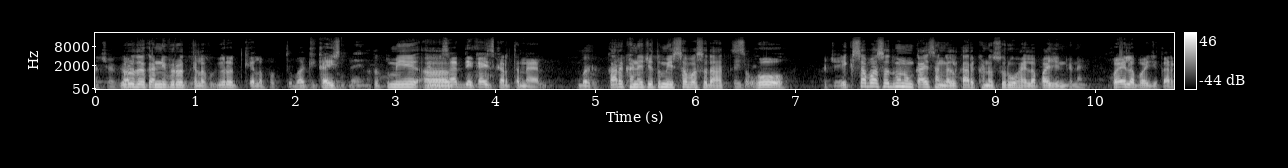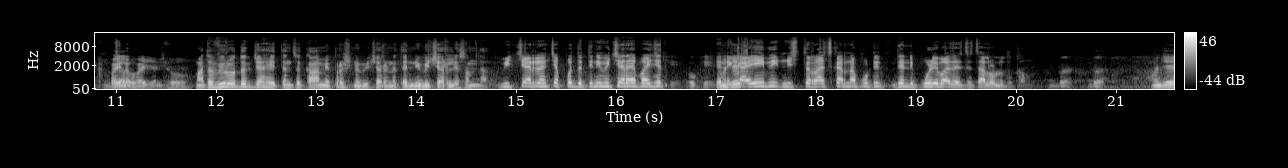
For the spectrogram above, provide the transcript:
अच्छा विरोधकांनी विरोध केला फक्त. विरोध केला फक्त बाकी काहीच नाही. आता तुम्ही अ, त्यांना साध्य काहीच करता नाही आलं. बरं कारखान्याचे तुम्ही सभासद आहात काय हो. अच्छा एक सभासद म्हणून काय सांगाल कारखाना सुरू व्हायला पाहिजे की नाही? व्हायला पाहिजे कारखाना व्हायला चालू पाहिजे. हो. मग आता विरोधक जे आहे त्यांचं काम आहे प्रश्न विचारणं त्यांनी विचारले समजा. विचारण्याच्या पद्धतीने विचारायला पाहिजेत. ओके त्यांनी म्हणजे काही बी नुसतं राजकारणापोटी त्यांनी पुढे बाजायचं चालवलं होतं काम. बर बर. म्हणजे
